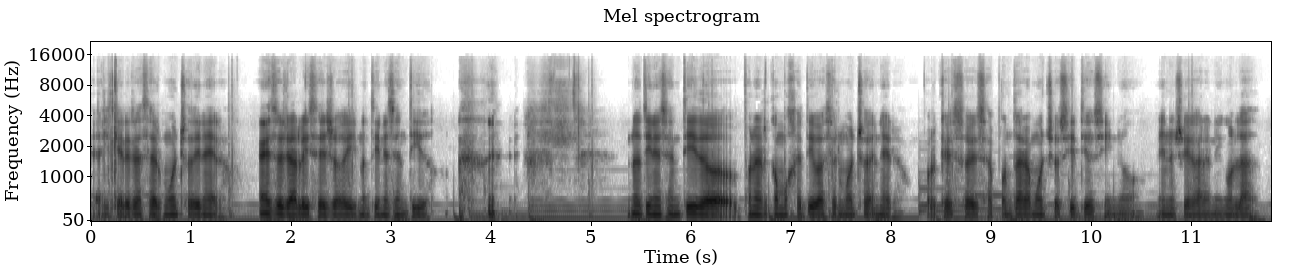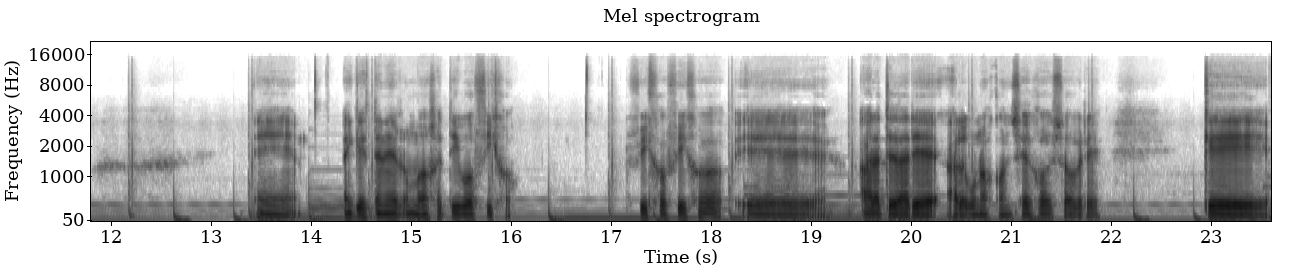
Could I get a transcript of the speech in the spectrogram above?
el querer hacer mucho dinero. Eso ya lo hice yo y no tiene sentido. no tiene sentido poner como objetivo hacer mucho dinero, porque eso es apuntar a muchos sitios y no, no llegar a ningún lado. Eh, hay que tener un objetivo fijo. Fijo, fijo. Eh, ahora te daré algunos consejos sobre qué,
